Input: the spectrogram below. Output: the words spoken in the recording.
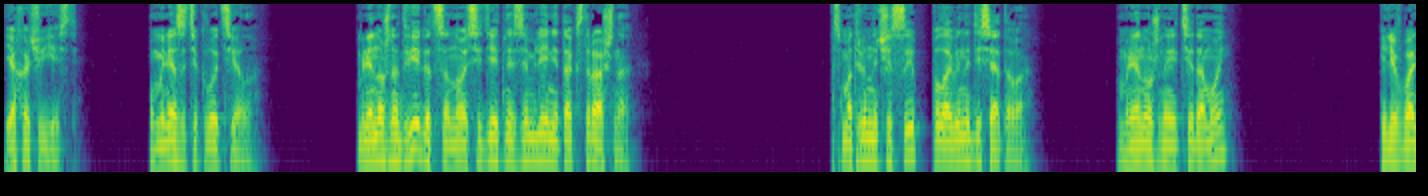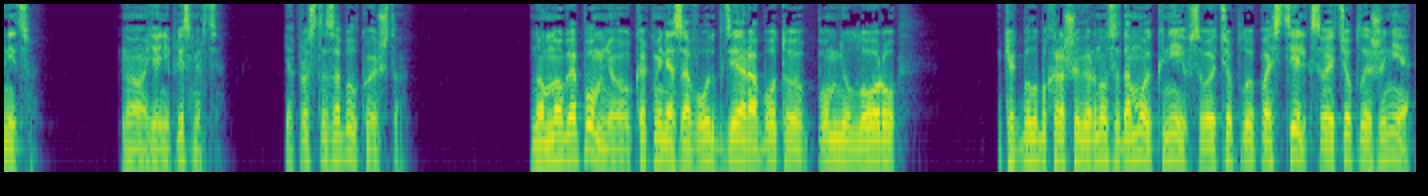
Я хочу есть. У меня затекло тело. Мне нужно двигаться, но сидеть на земле не так страшно. Смотрю на часы, половина десятого. Мне нужно идти домой? Или в больницу? Но я не при смерти. Я просто забыл кое-что. Но многое помню, как меня зовут, где я работаю, помню Лору. Как было бы хорошо вернуться домой, к ней, в свою теплую постель, к своей теплой жене.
